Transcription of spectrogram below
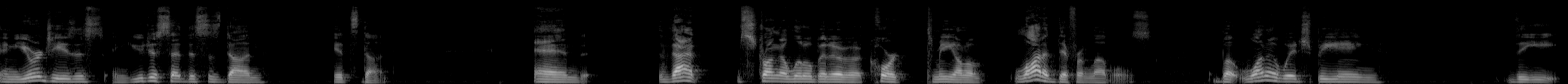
And you're Jesus, and you just said this is done, it's done. And that strung a little bit of a chord to me on a lot of different levels, but one of which being the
